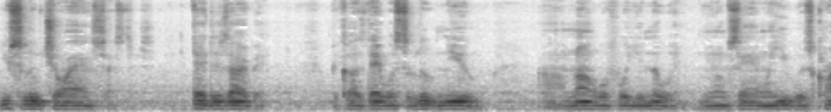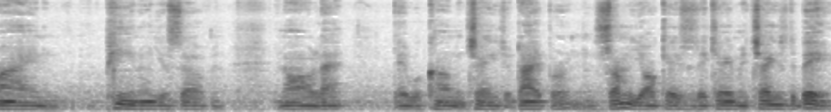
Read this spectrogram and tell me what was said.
you salute your ancestors. They deserve it because they were saluting you um, long before you knew it. You know what I'm saying? When you was crying and peeing on yourself and, and all that they would come and change your diaper. And in some of y'all cases, they came and changed the bed,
